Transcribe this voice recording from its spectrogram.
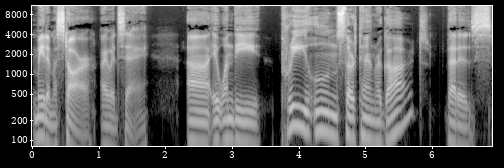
made him a star, I would say. Uh, it won the Prix Un Certain Regard, that is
